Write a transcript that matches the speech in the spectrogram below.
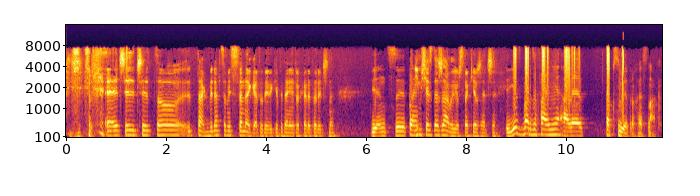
E, czy, czy to... Tak, wydawcą jest Senega. Tutaj takie pytanie trochę retoryczne. Więc y, powiem, Im się zdarzały już takie rzeczy. jest bardzo fajnie, ale to psuje trochę smak.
